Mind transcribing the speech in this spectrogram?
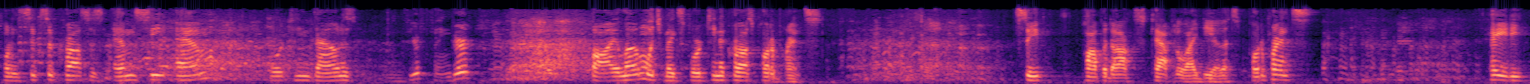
26 across is MCM, 14 down is, move your finger, Phylum, which makes 14 across Port-au-Prince. See, Papa Doc's capital idea. That's Port-au-Prince. Haiti.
